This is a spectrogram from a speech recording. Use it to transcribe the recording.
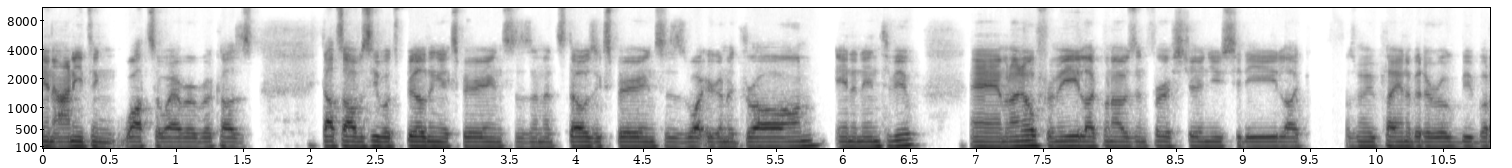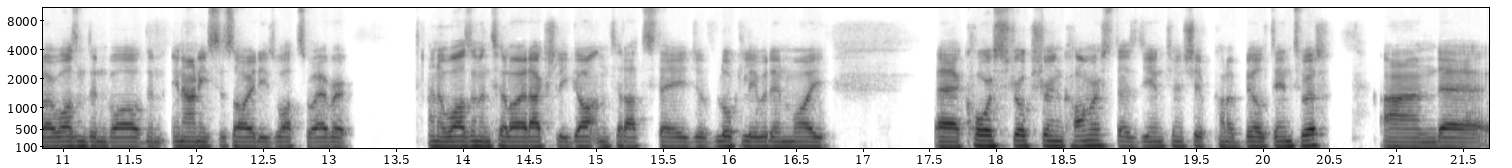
in anything whatsoever because that's obviously what's building experiences and it's those experiences what you're going to draw on in an interview. Um, and I know for me, like when I was in first year in UCD, like I was maybe playing a bit of rugby, but I wasn't involved in, in any societies whatsoever. And it wasn't until I'd actually gotten to that stage of luckily within my uh, course structure in commerce, there's the internship kind of built into it. And uh,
